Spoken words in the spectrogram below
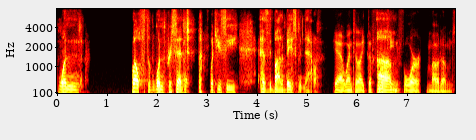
one twelfth of one percent of what you see as the bottom basement now. Yeah, it went to like the Um, 14.4 modems.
